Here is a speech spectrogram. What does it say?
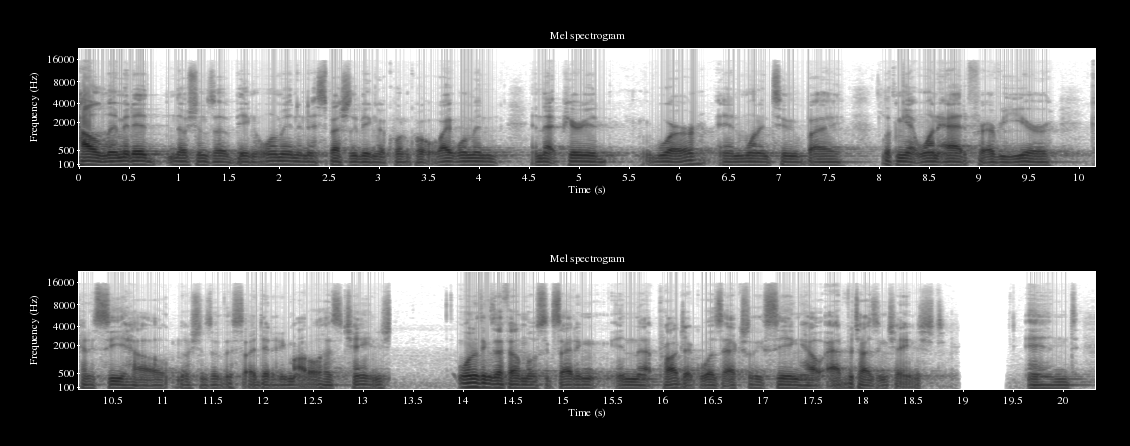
how limited notions of being a woman and especially being a quote unquote white woman in that period were, and wanted to, by looking at one ad for every year, kind of see how notions of this identity model has changed. One of the things I found most exciting in that project was actually seeing how advertising changed and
